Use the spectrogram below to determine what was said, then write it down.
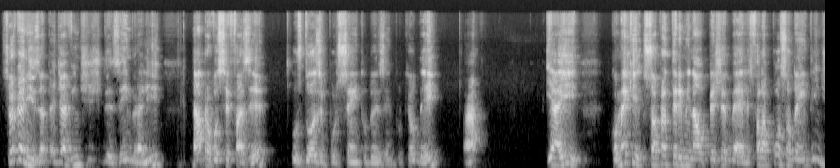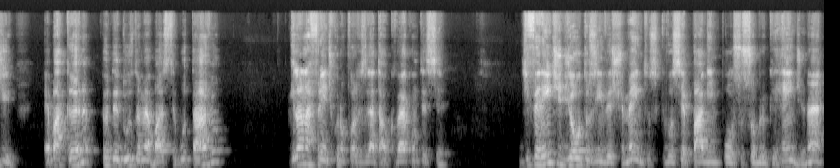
se organiza. Até dia 20 de dezembro ali, dá para você fazer os 12% do exemplo que eu dei. Tá? E aí, como é que, só para terminar o PGBL, você fala, pô, Saldanha, entendi. É bacana, eu deduzo da minha base tributável. E lá na frente, quando eu for resgatar, o que vai acontecer? Diferente de outros investimentos, que você paga imposto sobre o que rende, né?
